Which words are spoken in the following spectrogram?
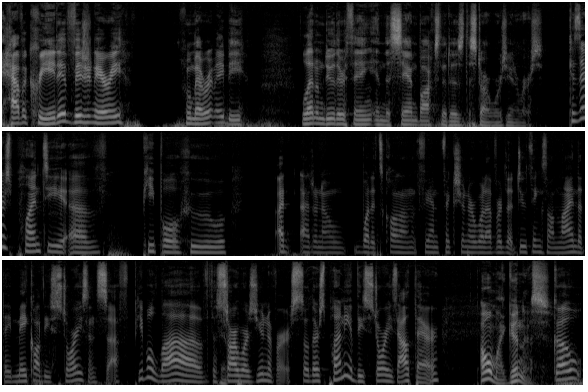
have a creative visionary, whomever it may be, let them do their thing in the sandbox that is the Star Wars universe. Because there's plenty of people who, I, I don't know what it's called on the fan fiction or whatever, that do things online that they make all these stories and stuff. People love the Yep. Star Wars universe. So there's plenty of these stories out there. Oh my goodness! Go,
